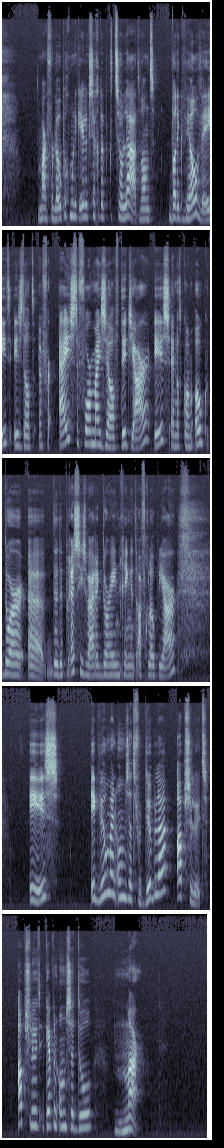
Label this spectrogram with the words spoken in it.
Maar voorlopig moet ik eerlijk zeggen dat ik het zo laat. Want wat ik wel weet is dat een vereiste voor mijzelf dit jaar is, en dat kwam ook door uh, de depressies waar ik doorheen ging het afgelopen jaar, is ik wil mijn omzet verdubbelen. Absoluut. Absoluut. Ik heb een omzetdoel. Maar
